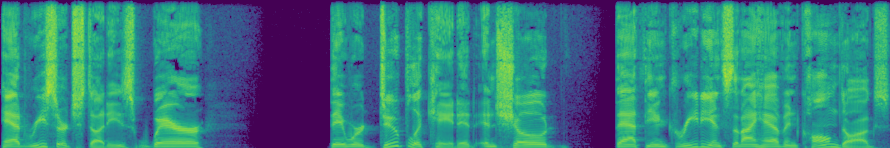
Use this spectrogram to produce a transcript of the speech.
had research studies where they were duplicated and showed that the ingredients that I have in Calm Dogs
